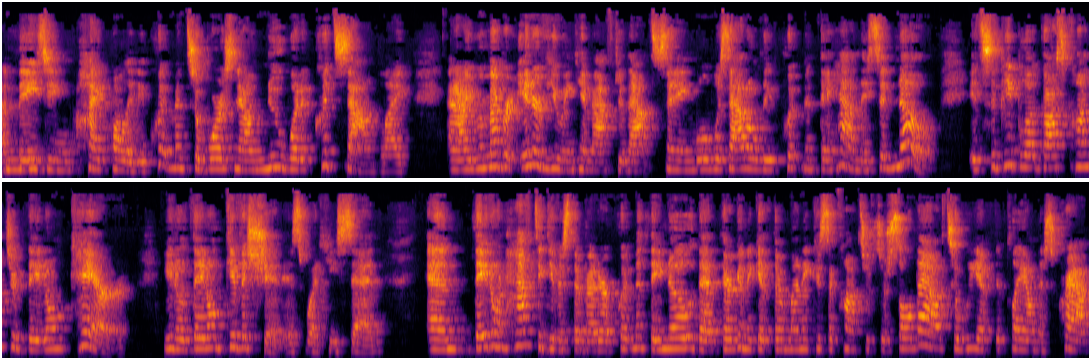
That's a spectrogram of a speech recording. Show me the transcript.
amazing high quality equipment. So Boris now knew what it could sound like. And I remember interviewing him after that saying, well, was that all the equipment they had? And they said, no, it's the people at Goskontsert. They don't care. You know, they don't give a shit is what he said. And they don't have to give us their better equipment. They know that they're going to get their money because the concerts are sold out. So we have to play on this crap.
